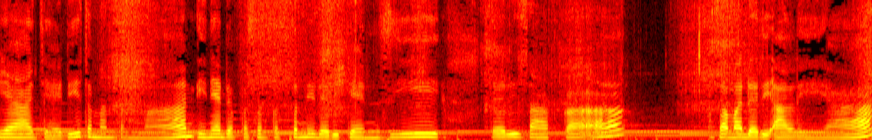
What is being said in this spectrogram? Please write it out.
ya jadi teman-teman ini ada pesan-pesan nih dari Kenzi, dari Saka, sama dari Alea.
